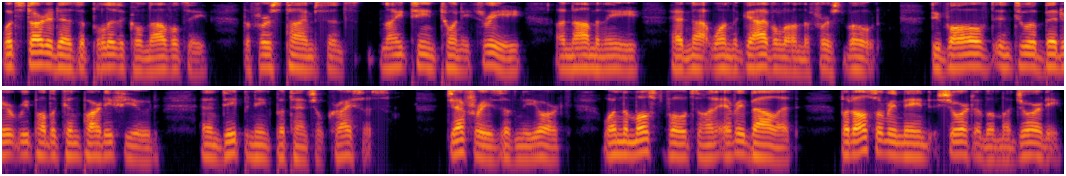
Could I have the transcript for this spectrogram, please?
What started as a political novelty, the first time since 1923 a nominee had not won the gavel on the first vote, devolved into a bitter Republican Party feud and deepening potential crisis. Jeffries of New York won the most votes on every ballot, but also remained short of a majority.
